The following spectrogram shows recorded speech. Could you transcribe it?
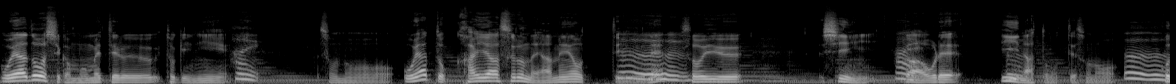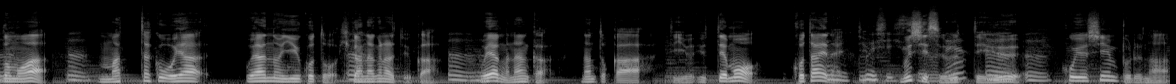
親同士が揉めてる時にはい。その親と会話するのやめようっていうね、うんうんうん。そういうシーンはい。が俺いいなと思って、そのうん。うんうん子供はうん。全く親親の言うことを聞かなくなるというか、うんうん親がなんかなんとかって言っても答えないっていう、うん。無視するよね。無視するっていう、うんうん。こういうシンプルなはい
